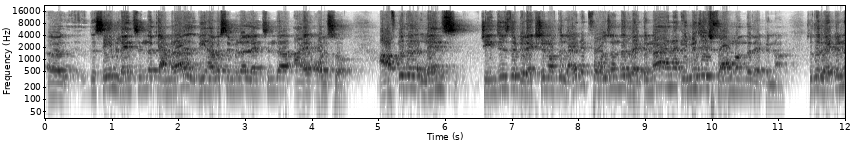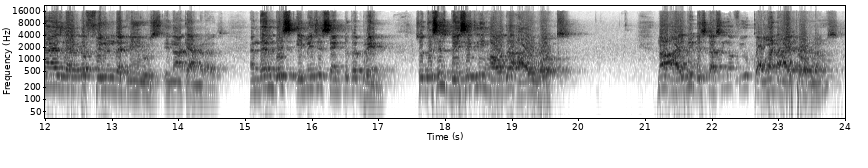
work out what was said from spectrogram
uh, the same lens in the camera, we have a similar lens in the eye also. After the lens changes the direction of the light, it falls on the retina and an image is formed on the retina. So the retina is like the film that we use in our cameras. And then this image is sent to the brain. So this is basically how the eye works. Now I'll be discussing a few common eye problems.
